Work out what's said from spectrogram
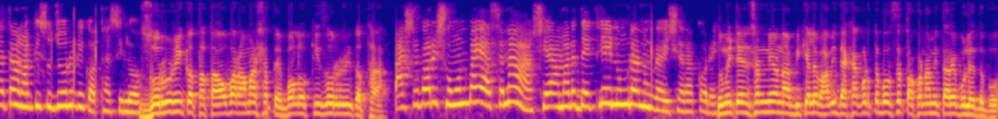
সাথে আমার কিছু জরুরি কথা ছিল। জরুরি কথা তাও আবার আমার সাথে? বলো কি জরুরি কথা? পাশের বাড়ির সুমন ভাই আছে না সে আমারে দেখলেই নোংরা নোংরা ইশারা করে। তুমি টেনশন নিও না বিকেলে ভাবি দেখা করতে বলছে তখন আমি তারে বলে দেবো।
